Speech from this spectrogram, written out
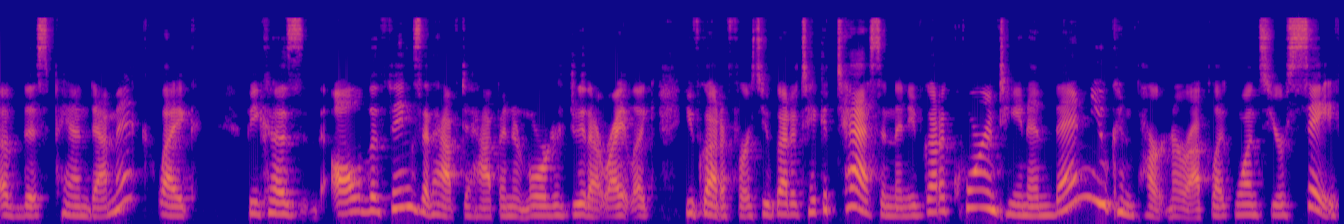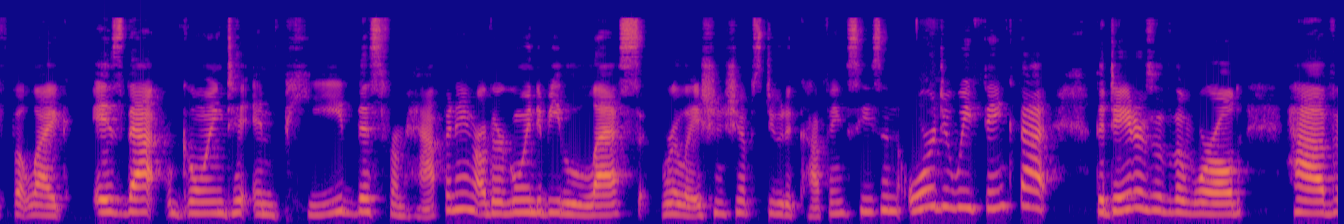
of this pandemic? Like, because all the things that have to happen in order to do that, right? Like you've got to first you've got to take a test and then you've got to quarantine and then you can partner up like once you're safe. But like is that going to impede this from happening? Are there going to be less relationships due to cuffing season or do we think that the daters of the world have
